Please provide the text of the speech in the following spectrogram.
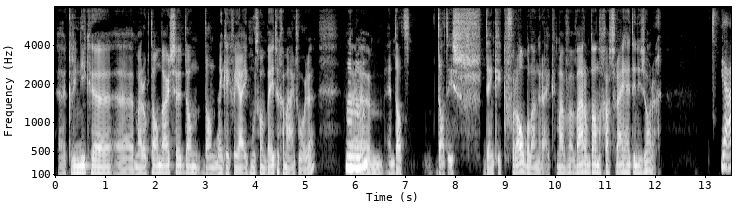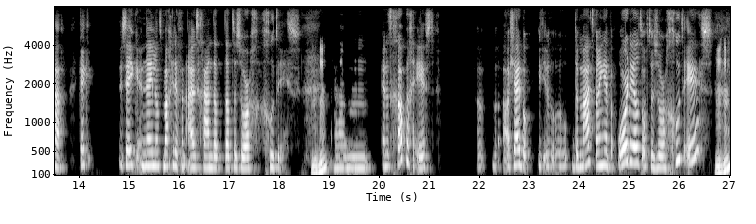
eh, klinieken, eh, maar ook tandartsen, dan, dan denk ik van ja, ik moet gewoon beter gemaakt worden. Mhm. Ehm, en dat, dat is denk ik vooral belangrijk. Maar wa- waarom dan gastvrijheid in die zorg? Ja, kijk, zeker in Nederland mag je ervan uitgaan dat, dat de zorg goed is. Mhm. Ehm, en het grappige is, als jij de maat waarin je beoordeelt of de zorg goed is, Mhm.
